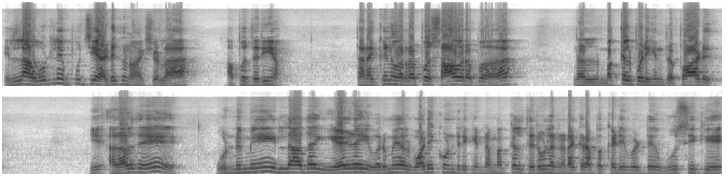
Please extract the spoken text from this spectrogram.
எல்லா வீட்லேயும் பூச்சியை அடுக்கணும் ஆக்சுவலாக அப்போ தெரியும். தனக்குன்னு வர்றப்போ சாவுறப்போ நல் மக்கள் படுகின்ற பாடு. ஏ- அதாவது ஒன்றுமே இல்லாத ஏழை வறுமையால் வாடிக்கொண்டிருக்கின்ற மக்கள் தெருவில் நடக்கிறப்ப கடிபட்டு ஊசிக்கு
